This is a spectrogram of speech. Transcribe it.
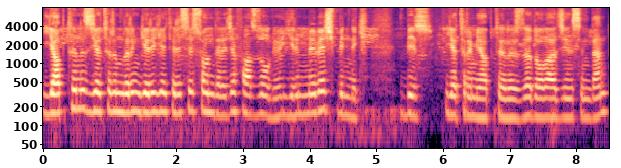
yaptığınız yatırımların geri getirisi son derece fazla oluyor. 25 binlik bir yatırım yaptığınızda dolar cinsinden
